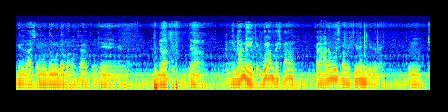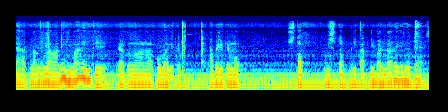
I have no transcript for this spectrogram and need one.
generasi muda-muda bangsa tuh Iya, iya, benar. udah udah gimana ya gue sampai sekarang kadang-kadang gue suka mikirin gitu nih Hmm. cara penanggulangannya gimana gitu ya? Cara penanggulangan narkoba gitu. Apa kita mau stop di stop di cut di bandara gitu des.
